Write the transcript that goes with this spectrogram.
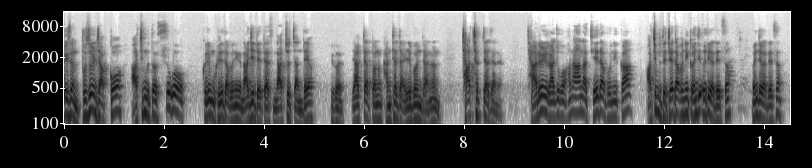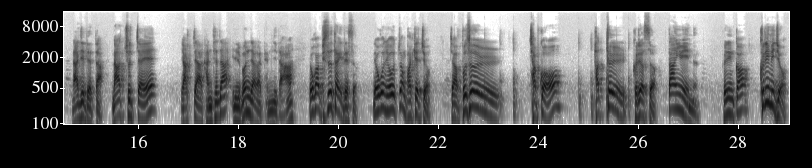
여기서는 붓을 잡고 아침부터 쓰고 그림 그리다 보니까 낮이 됐다 해서 낮조자인데요. 이거 약자 또는 간체자 일본자는 자척자잖아요. 자를 가지고 하나하나 재다 보니까 아침부터 재다 보니까 언제 어디가 됐어? 언제가 돼서 낮이 됐다. 낮주자의 약자, 간체자, 일본자가 됩니다. 요가 비슷하게 됐어. 요건 요거 좀 바뀌었죠. 자, 붓을 잡고 밭을 그렸어. 땅 위에 있는. 그러니까 그림이죠.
